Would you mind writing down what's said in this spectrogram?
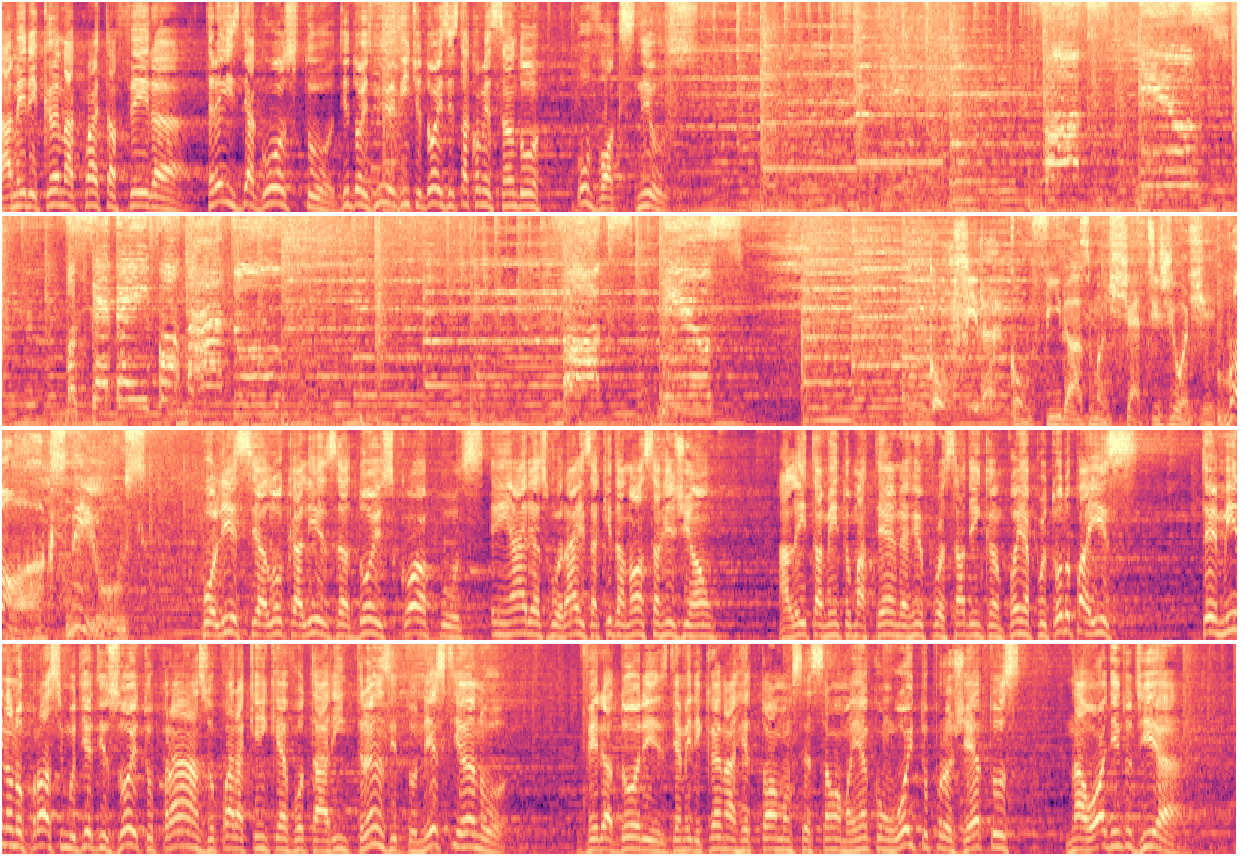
Americana, quarta-feira, 3 de agosto de 2022, está começando o Vox News. Vox News, você tem informado. Vox News. Confira, confira as manchetes de hoje. Vox News. Polícia localiza dois corpos em áreas rurais aqui da nossa região. Aleitamento materno é reforçado em campanha por todo o país. Termina no próximo dia 18 prazo para quem quer votar em trânsito neste ano. Vereadores de Americana retomam sessão amanhã com oito projetos na ordem do dia.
